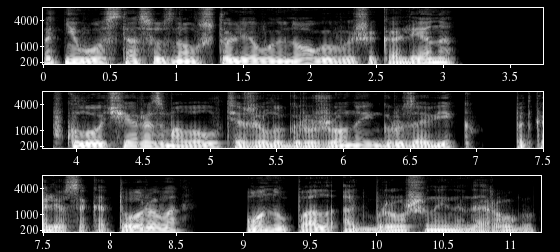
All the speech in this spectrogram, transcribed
От него Стас узнал, что левую ногу выше колена в клочья размолол тяжело груженный грузовик, под колеса которого он упал отброшенный на дорогу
